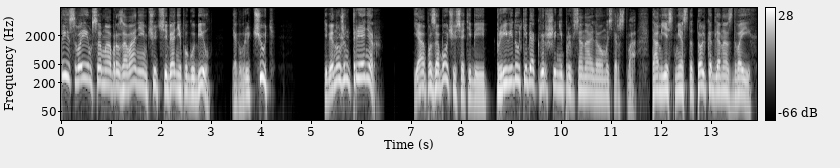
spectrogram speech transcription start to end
Ты своим самообразованием чуть себя не погубил. Я говорю, чуть. Тебе нужен тренер. Я позабочусь о тебе и приведу тебя к вершине профессионального мастерства. Там есть место только для нас двоих.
